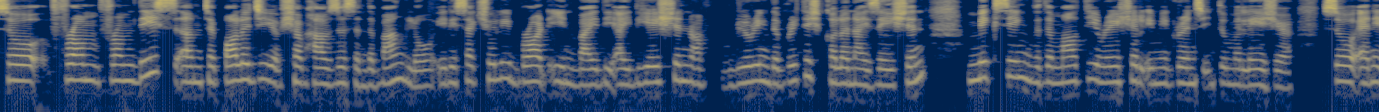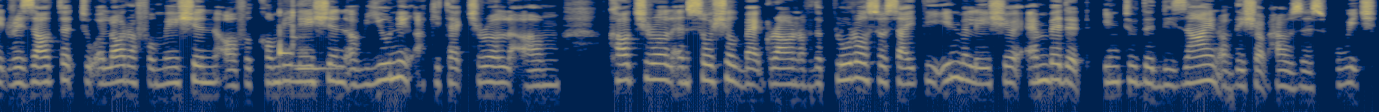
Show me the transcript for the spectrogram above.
So from from this um, typology of shop houses and the bungalow, it is actually brought in by the ideation of during the British colonization, mixing with the multiracial immigrants into Malaysia. So and it resulted to a lot of formation of a combination of unique architectural um, cultural and social background of the plural society in Malaysia embedded into the design of the shop houses, which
